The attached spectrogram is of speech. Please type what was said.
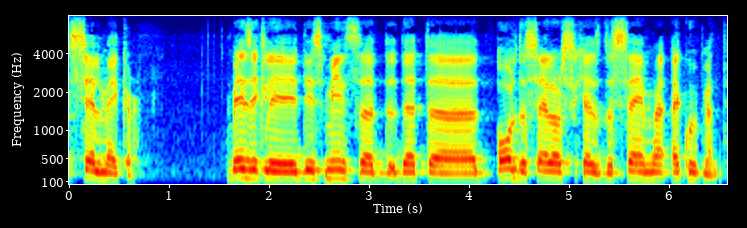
sailmaker. Basically, this means that all the sailors has the same equipment.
